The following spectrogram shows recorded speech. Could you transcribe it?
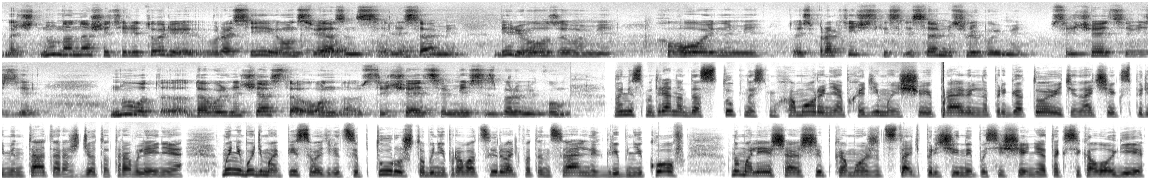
Значит, ну, на нашей территории, в России, он связан с лесами березовыми, хвойными, то есть практически с лесами с любыми, встречается везде. Ну вот э, довольно часто он встречается вместе с боровиком. Но несмотря на доступность, мухоморы необходимо еще и правильно приготовить, иначе экспериментатора ждет отравление. Мы не будем описывать рецептуру, чтобы не провоцировать потенциальных грибников, но малейшая ошибка может стать причиной посещения токсикологии.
